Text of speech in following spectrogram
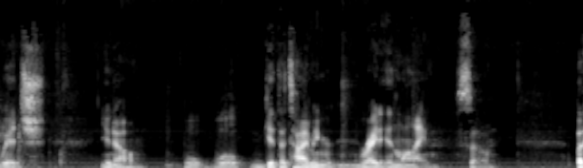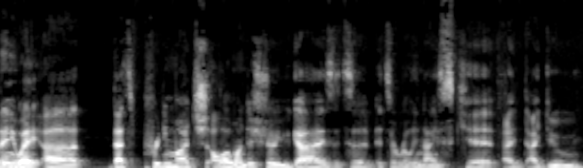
which, you know, will will get the timing right in line. So, but anyway, uh, that's pretty much all I wanted to show you guys. It's a, it's a really nice kit. I, I do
